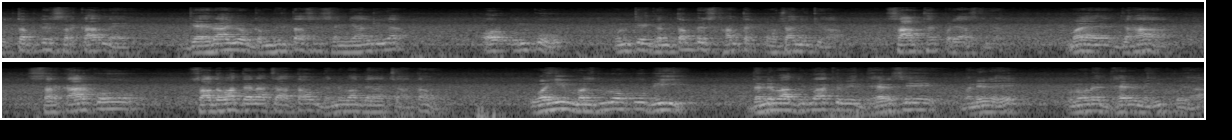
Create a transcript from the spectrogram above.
उत्तर प्रदेश सरकार ने गहराई और गंभीरता से संज्ञान लिया और उनको उनके गंतव्य स्थान तक पहुँचाने का सार्थक प्रयास किया। मैं जहाँ सरकार को साधुवाद देना चाहता हूँ, धन्यवाद देना चाहता हूँ। वहीं मजदूरों को भी धन्यवाद दूँगा कि वे धैर्य से बने रहे। उन्होंने धैर्य नहीं खोया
